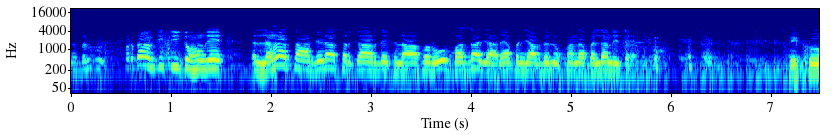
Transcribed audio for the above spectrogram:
ਬਿਲਕੁਲ। ਪ੍ਰਧਾਨ ਜੀ ਕੀ ਕਹੋਗੇ? ਲਗਾਤਾਰ ਜਿਹੜਾ ਸਰਕਾਰ ਦੇ ਖਿਲਾਫ ਰੋਹ ਵੱਧਦਾ ਜਾ ਰਿਹਾ ਪੰਜਾਬ ਦੇ ਲੋਕਾਂ ਦਾ ਪਹਿਲਾਂ ਦੀ ਤਰ੍ਹਾਂ। ਦੇਖੋ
